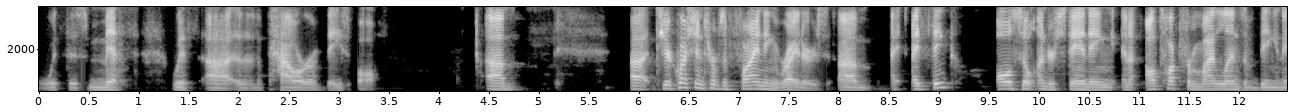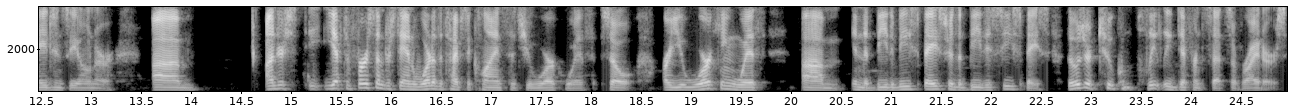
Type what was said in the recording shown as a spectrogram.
with this myth with uh, the power of baseball. Um, uh, to your question in terms of finding writers, um, I, I think also understanding, and I'll talk from my lens of being an agency owner. Um, underst- you have to first understand what are the types of clients that you work with. So, are you working with um, in the B2B space or the B2C space? Those are two completely different sets of writers.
